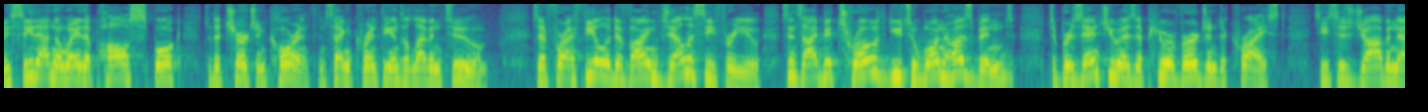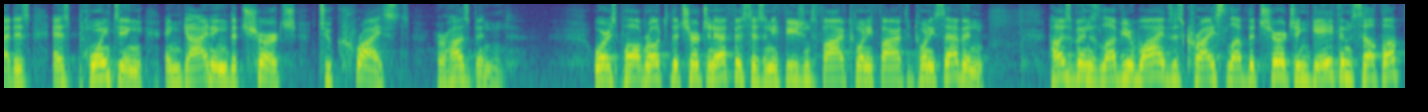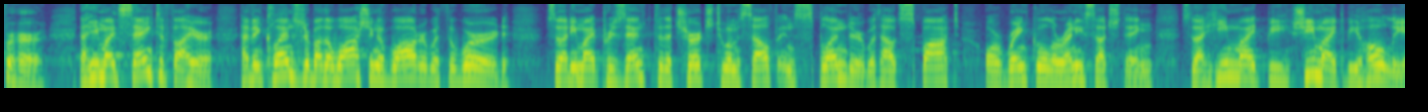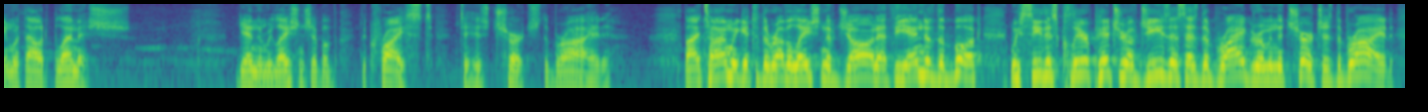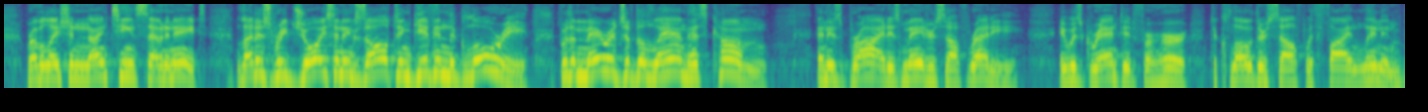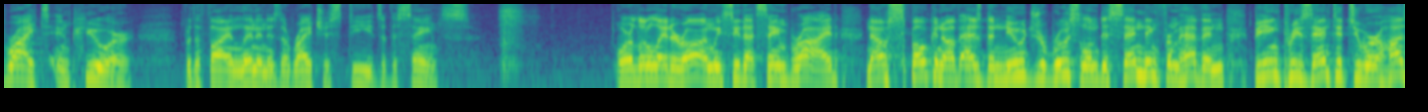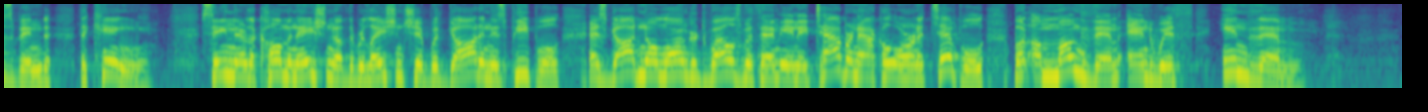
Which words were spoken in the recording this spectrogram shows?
We see that in the way that Paul spoke to the church in Corinth in 2 Corinthians 11 2. said, For I feel a divine jealousy for you, since I betrothed you to one husband to present you as a pure virgin to Christ. Sees his job in that is as pointing and guiding the church to Christ, her husband. Or as Paul wrote to the church in Ephesus in Ephesians 5 25 to 27. Husbands, love your wives as Christ loved the church and gave himself up for her, that he might sanctify her, having cleansed her by the washing of water with the word, so that he might present to the church to himself in splendor, without spot or wrinkle or any such thing, so that he might be, she might be holy and without blemish. Again, the relationship of the Christ to his church, the bride. By the time we get to the revelation of John, at the end of the book, we see this clear picture of Jesus as the bridegroom and the church as the bride. Revelation 19, 7 and 8. Let us rejoice and exult and give him the glory, for the marriage of the Lamb has come, and his bride has made herself ready. It was granted for her to clothe herself with fine linen, bright and pure, for the fine linen is the righteous deeds of the saints. Or a little later on, we see that same bride, now spoken of as the new Jerusalem descending from heaven, being presented to her husband, the king. Seeing there the culmination of the relationship with God and his people, as God no longer dwells with them in a tabernacle or in a temple, but among them and within them.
